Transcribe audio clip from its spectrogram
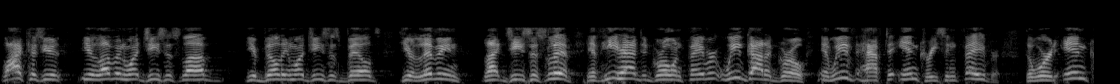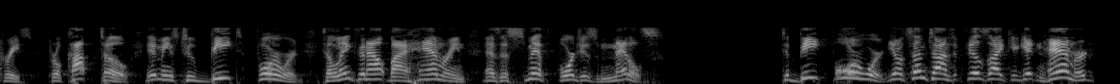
Why? Because you're, you're loving what Jesus loved. You're building what Jesus builds. You're living like Jesus lived. If he had to grow in favor, we've got to grow and we have to increase in favor. The word increase, prokopto, it means to beat forward, to lengthen out by hammering as a smith forges metals. To beat forward. You know, sometimes it feels like you're getting hammered,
